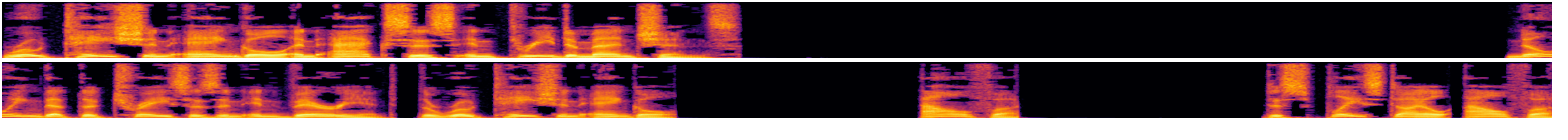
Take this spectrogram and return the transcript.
Rotation angle and axis in 3 dimensions. Knowing that the trace is an invariant, the rotation angle alpha display style alpha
